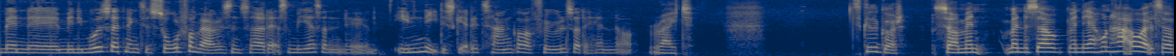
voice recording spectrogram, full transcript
Men, øh, men i modsætning til solformørkelsen, så er det altså mere sådan øh, indeni, det sker det er tanker og følelser, det handler om. Right. Skide godt. Så, men, men, så, men ja, hun har jo altså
